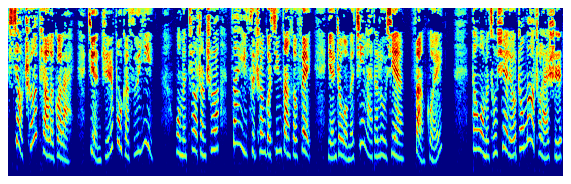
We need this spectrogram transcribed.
校车飘了过来，简直不可思议。我们跳上车，再一次穿过心脏和肺，沿着我们进来的路线返回。当我们从血流中冒出来时，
